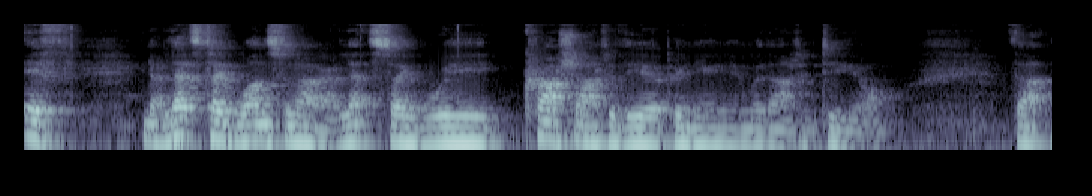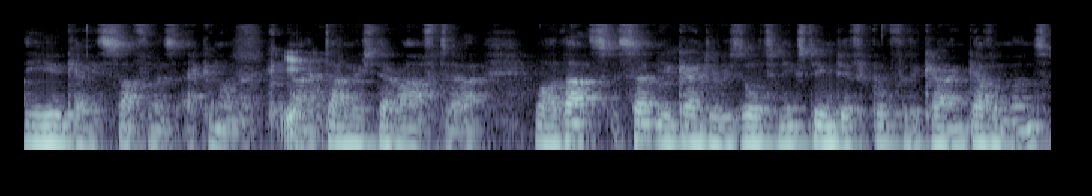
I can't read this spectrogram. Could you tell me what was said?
if you know, let's take one scenario. Let's say we crash out of the European Union without a deal, that the UK suffers economic Yeah. uh, damage thereafter. Well, that's certainly going to result in extreme difficulty for the current government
